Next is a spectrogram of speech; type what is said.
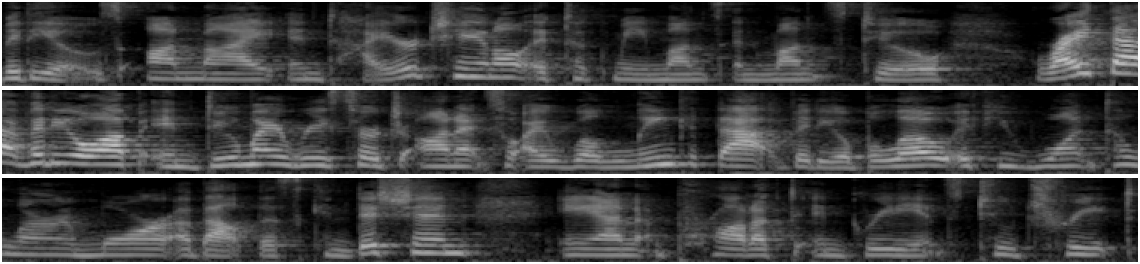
videos on my entire channel. It took me months and months to write that video up and do my research on it. So I will link that video below if you want to learn more about this condition and product ingredients to treat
